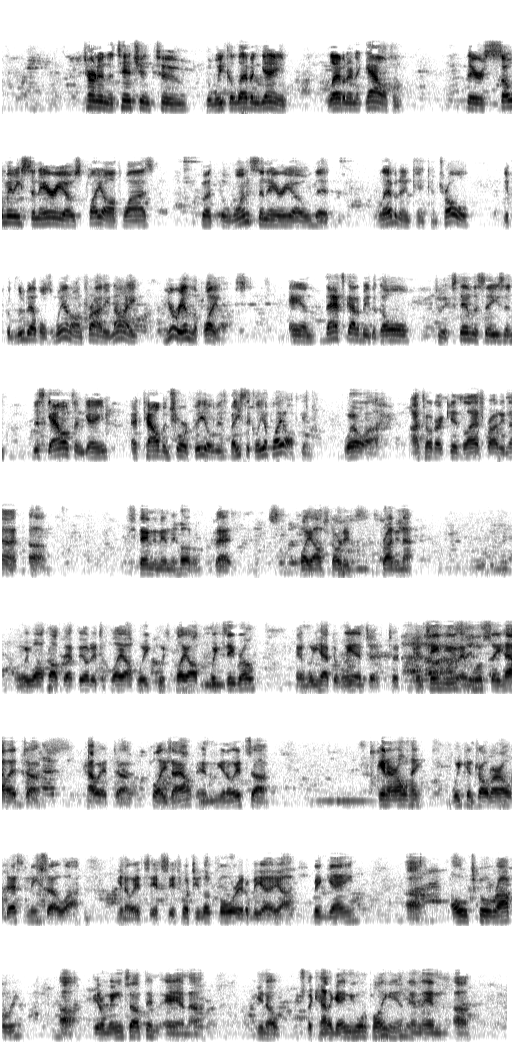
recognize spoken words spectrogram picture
Turning attention to the Week 11 game, Lebanon at Gallatin. There's so many scenarios playoff wise, but the one scenario that Lebanon can control, if the Blue Devils win on Friday night, you're in the playoffs. And that's got to be the goal to extend the season. This Gallatin game at Calvin Short Field is basically a playoff game. Well, uh, I told our kids last Friday night, uh, standing in the huddle, that playoff started Friday night. When we walk off that field, it's a playoff week, which playoff week zero, and we have to win to, to continue, and we'll see how it uh, how it uh, plays out. And you know, it's uh, in our own hands. We control our own destiny, so uh, you know, it's it's it's what you look for. It'll be a uh, big game, uh, old school rivalry. Uh, it'll mean something, and uh, you know, it's the kind of game you want to play in, and then uh,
